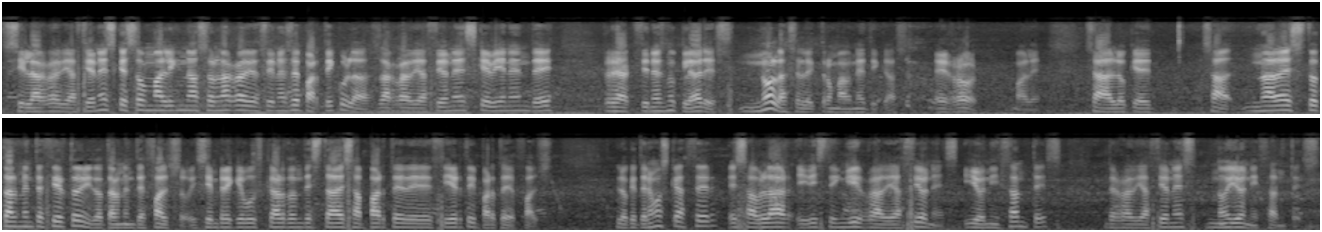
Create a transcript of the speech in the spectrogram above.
si las radiaciones que son malignas son las radiaciones de partículas, las radiaciones que vienen de reacciones nucleares, no las electromagnéticas. Error, ¿vale? O sea, lo que o sea, nada es totalmente cierto ni totalmente falso y siempre hay que buscar dónde está esa parte de cierto y parte de falso. Lo que tenemos que hacer es hablar y distinguir radiaciones ionizantes de radiaciones no ionizantes.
